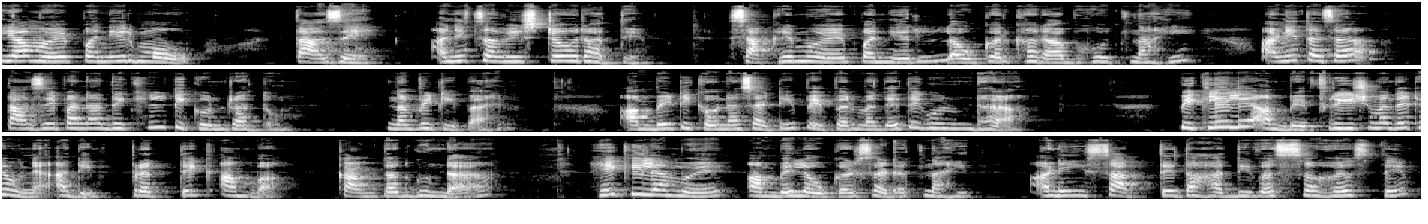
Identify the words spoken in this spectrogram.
यामुळे पनीर मऊ ताजे आणि चविष्ट राहते. साखरेमुळे पनीर लवकर खराब होत नाही आणि त्याचा ताजेपणा देखील टिकून राहतो. नववी टीप आहे. आंबे टिकवण्यासाठी पेपरमध्ये ते गुंढाळा पिकलेले आंबे फ्रीजमध्ये ठेवण्याआधी प्रत्येक आंबा कागदात गुंडाळा. हे केल्यामुळे आंबे लवकर सडत नाहीत आणि सात ते दहा दिवस सहज ते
